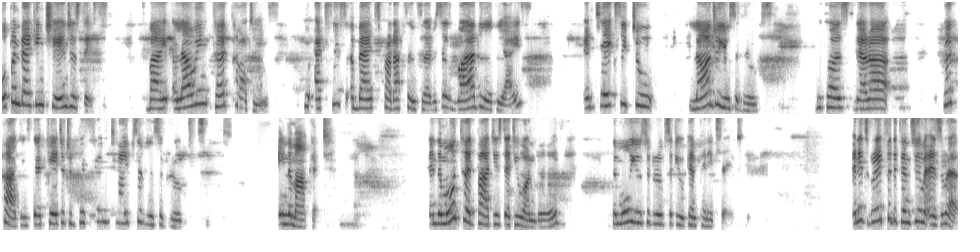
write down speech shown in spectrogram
Open banking changes this by allowing third parties to access a bank's products and services via the APIs and takes it to larger user groups because there are third parties that cater to different types of user groups in the market. And the more third parties that you onboard, the more user groups that you can penetrate. And it's great for the consumer as well,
